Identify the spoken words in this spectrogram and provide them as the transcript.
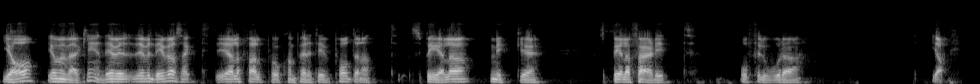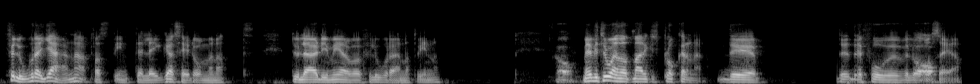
Ja, ja men verkligen. Det är, väl, det är väl det vi har sagt, i alla fall på Competitive-podden, att spela mycket, spela färdigt och förlora. Ja, förlora gärna, fast inte lägga sig då, men att du lär dig mer av att förlora än att vinna. Ja. Men vi tror ändå att Marcus plockar den här. Det, det, det får vi väl lov att säga.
